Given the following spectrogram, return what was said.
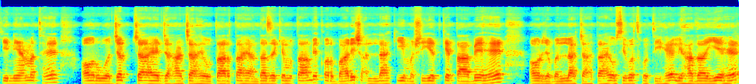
کی نعمت ہے اور وہ جب چاہے، جہاں چاہے اتارتا ہے اندازے کے مطابق اور بارش اللہ کی مشیت کے تابع ہے اور جب اللہ چاہتا ہے اسی وقت ہوتی ہے۔ لہٰذا یہ ہے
